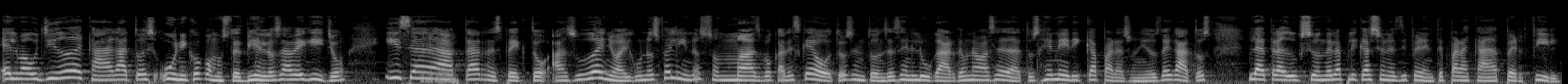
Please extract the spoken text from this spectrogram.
El maullido de cada gato es único, como usted bien lo sabe, Guillo, y se adapta respecto a su dueño. Algunos felinos son más vocales que otros, entonces en lugar de una base de datos genérica para sonidos de gatos, la traducción de la aplicación es diferente para cada perfil.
